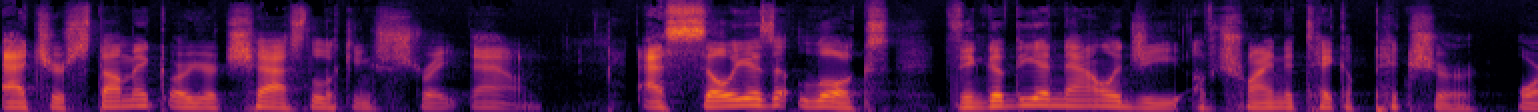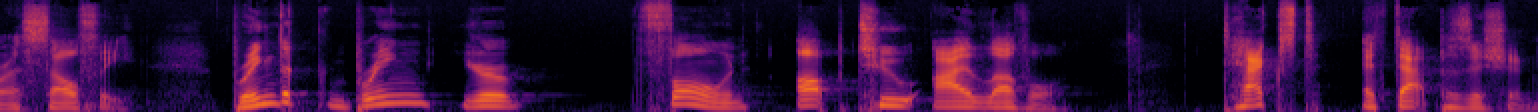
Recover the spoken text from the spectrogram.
at your stomach or your chest looking straight down. As silly as it looks, think of the analogy of trying to take a picture or a selfie. Bring the bring your phone up to eye level text at that position.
